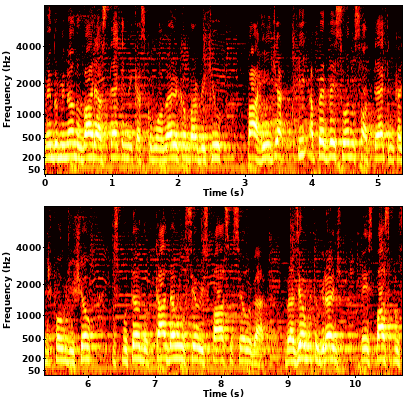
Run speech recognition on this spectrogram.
vem dominando várias técnicas como American Barbecue, parrilha e aperfeiçoando sua técnica de fogo de chão, disputando cada um o seu espaço, o seu lugar. O Brasil é muito grande, tem espaço para os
